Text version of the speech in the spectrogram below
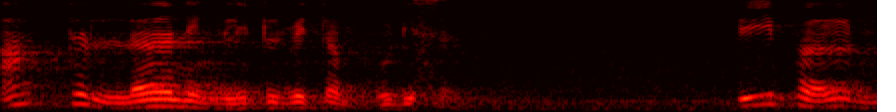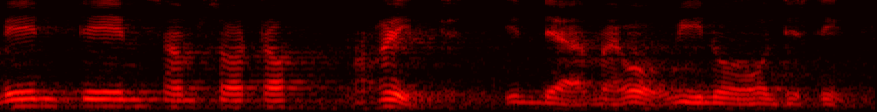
after learning little bit of Buddhism, people maintain some sort of pride in their mind. Oh, we know all these things.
